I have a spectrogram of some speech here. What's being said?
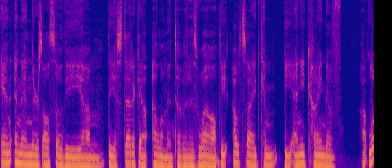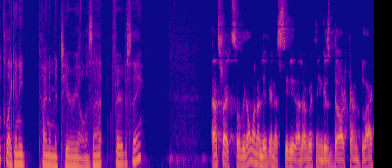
And and then there's also the um, the aesthetic element of it as well. The outside can be any kind of uh, look like any kind of material. Is that fair to say? That's right. So we don't want to live in a city that everything is dark and black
